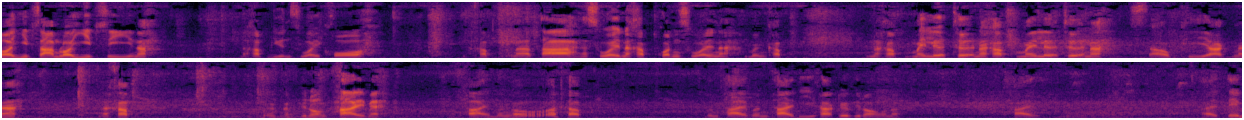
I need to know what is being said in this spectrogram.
ร้อยยี่สามร้อยยี่สี่นะนะครับ ยืนสวยคอนะครับหน้าตาสวยนะครับขวัญสวยนะเบิ่งครับนะครับ ไม่เลอะเทอะนะครับ ไม่เลอะเทอะนะ สาวเพียกนะนะครับเบิ่งครับพี่น้องถ่ายไหมถ่ายมันก็ครับมันถ่ายมันถ่ายดีครับเด้อพี่น้องนะถ่าย ถ่ายเต็ม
